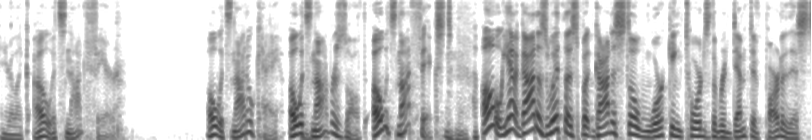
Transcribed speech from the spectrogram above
and you're like oh it's not fair. Oh it's not okay. Oh it's not resolved. Oh it's not fixed. Oh yeah god is with us but god is still working towards the redemptive part of this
